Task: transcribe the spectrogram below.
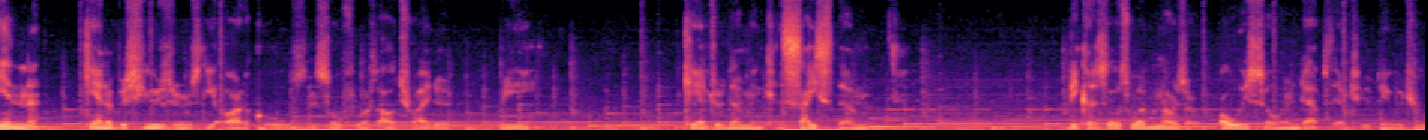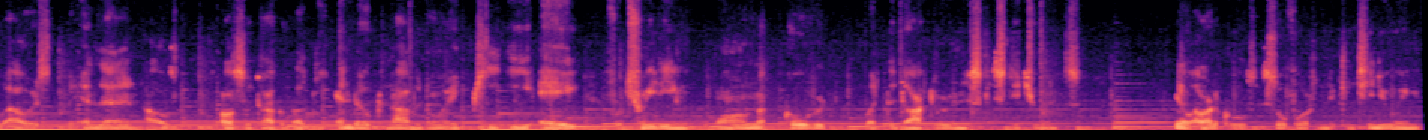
in cannabis users, the articles and so forth. I'll try to re canter them and concise them because those webinars are always so in depth. They're two, they were two hours. And then I'll also talk about the endocannabinoid PEA for treating long COVID, what the doctor and his constituents, you know, articles and so forth, and the continuing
